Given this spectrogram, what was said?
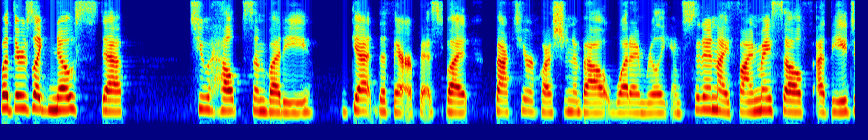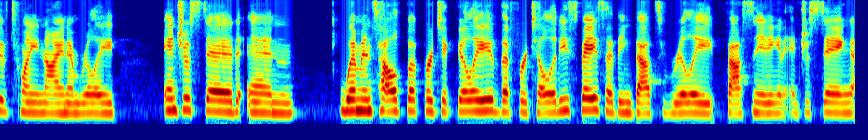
But there's like no step to help somebody get the therapist. But back to your question about what i'm really interested in i find myself at the age of 29 i'm really interested in women's health, but particularly the fertility space. I think that's really fascinating and interesting.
